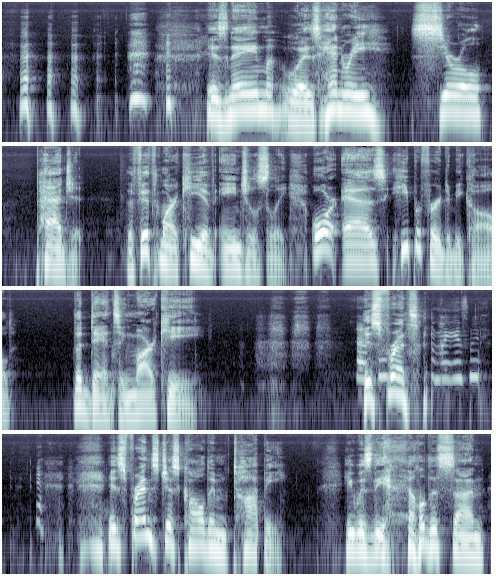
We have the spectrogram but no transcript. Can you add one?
his name was Henry Cyril Paget, the fifth Marquis of Anglesey, or as he preferred to be called, the Dancing Marquis. His friends. Oh His friends just called him Toppy. He was the eldest son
